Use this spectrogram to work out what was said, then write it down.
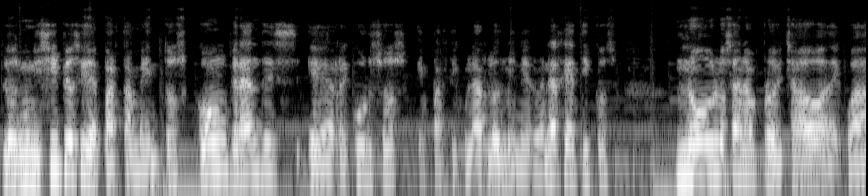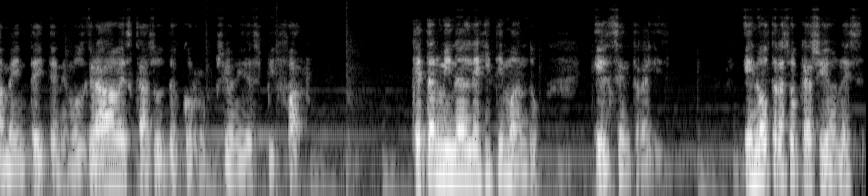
los municipios y departamentos con grandes eh, recursos, en particular los mineroenergéticos, no los han aprovechado adecuadamente y tenemos graves casos de corrupción y despilfarro terminan legitimando el centralismo. En otras ocasiones,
